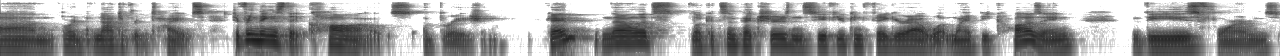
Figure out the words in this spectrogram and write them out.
um, or not different types, different things that cause abrasion. Okay, now let's look at some pictures and see if you can figure out what might be causing these forms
